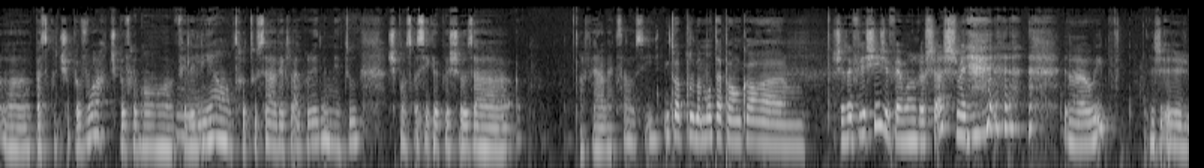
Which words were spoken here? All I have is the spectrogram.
euh, parce que tu peux voir, tu peux vraiment faire le lien entre tout ça avec l'algorithme et tout. Je pense que c'est quelque chose à, à, faire avec ça aussi. Toi, pour le moment, t'as pas encore. J'ai réfléchi, j'ai fait mon recherche, mais euh, oui, je,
